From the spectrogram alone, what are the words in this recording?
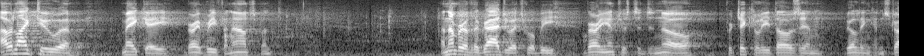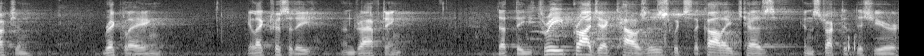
I would like to uh, make a very brief announcement. A number of the graduates will be very interested to know, particularly those in building construction, bricklaying, electricity, and drafting, that the three project houses which the college has constructed this year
